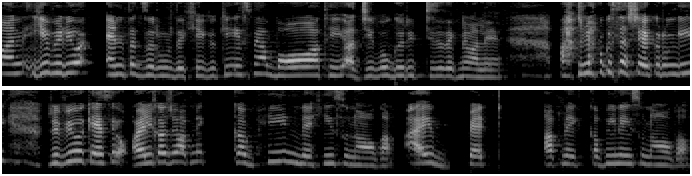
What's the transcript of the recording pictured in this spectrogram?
एवरीवन ये वीडियो एंड तक ज़रूर देखिए, क्योंकि इसमें आप बहुत ही अजीबो गरीब चीज़ें देखने वाले हैं। आज मैं आपके साथ शेयर करूँगी रिव्यू एक ऐसे ऑयल का जो आपने कभी नहीं सुना होगा। आई बेट आपने कभी नहीं सुना होगा।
